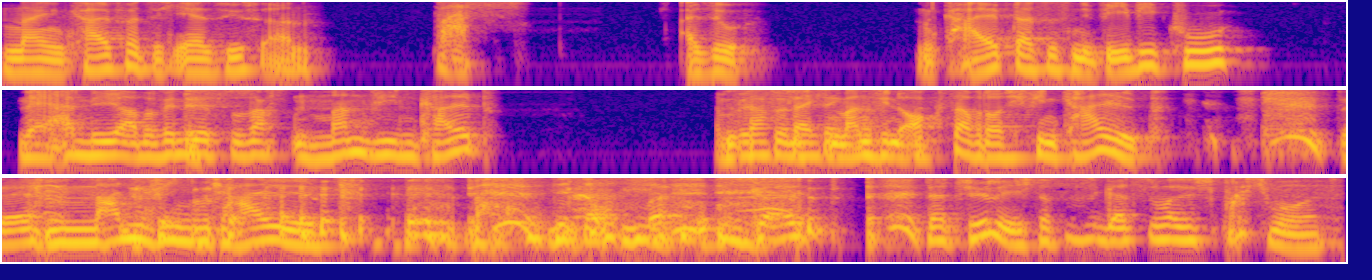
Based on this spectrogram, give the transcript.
Nein, Kalb hört sich eher süß an. Was? Also, ein Kalb, das ist eine Babykuh. Naja, nee, aber wenn du jetzt so sagst, ein Mann wie ein Kalb. dann Du sagst nicht vielleicht ein Mann wie ein Ochse, aber doch nicht wie ein Kalb. Ein Mann wie ein Kalb. Was ist denn das? Mann wie ein Kalb? Natürlich, das ist ein ganz normales Sprichwort.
